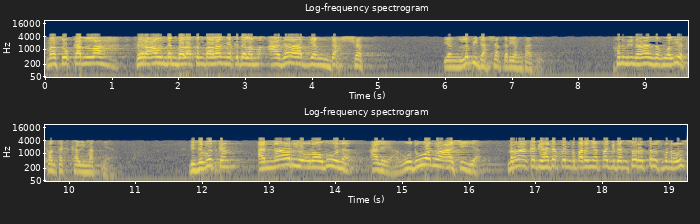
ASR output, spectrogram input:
masukkanlah Fir'aun dan bala tentaranya ke dalam azab yang dahsyat yang lebih dahsyat dari yang tadi. lihat konteks kalimatnya. Disebutkan an-nar yu'raduna 'alaiha ghuduwan wa 'ashiyya. neraka dihadapkan kepadanya pagi dan sore terus menerus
